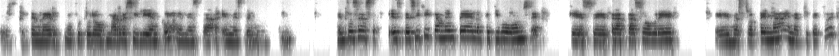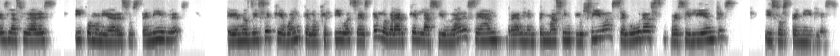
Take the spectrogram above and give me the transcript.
este, tener un futuro más resiliente en, esta, en este mundo. Entonces, específicamente el objetivo 11, que se trata sobre eh, nuestro tema en arquitectura, que es las ciudades y comunidades sostenibles, eh, nos dice que, bueno, que el objetivo es este, lograr que las ciudades sean realmente más inclusivas, seguras, resilientes y sostenibles.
